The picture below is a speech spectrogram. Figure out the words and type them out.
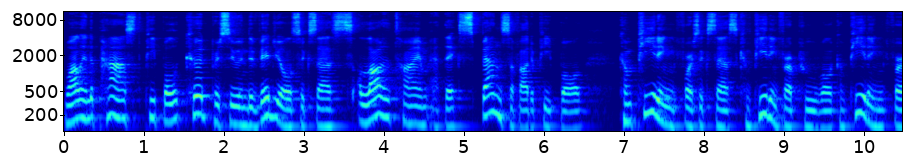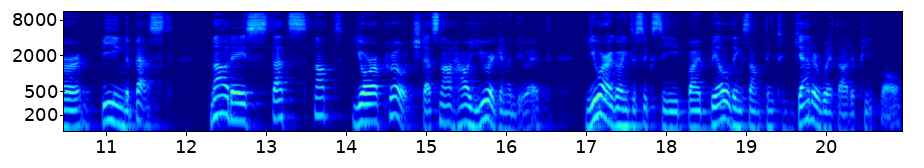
while in the past people could pursue individual success a lot of the time at the expense of other people, competing for success, competing for approval, competing for being the best. Nowadays, that's not your approach. That's not how you are going to do it. You are going to succeed by building something together with other people.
